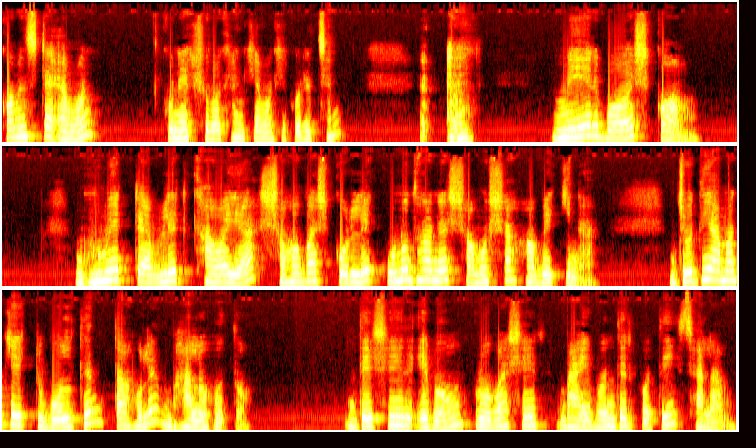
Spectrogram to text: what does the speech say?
কমেন্টসটা এমন। কোন এক শুভাকাঙ্ক্ষী আমাকে করেছেন। মেয়ের বয়স কম। ঘুমের ট্যাবলেট খাওয়াইয়া সহবাস করলে কোনো ধরনের সমস্যা হবে কিনা? যদি আমাকে একটু বলতেন, তাহলে ভালো হতো। দেশের এবং প্রবাসের ভাই বোনদের প্রতি সালাম।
